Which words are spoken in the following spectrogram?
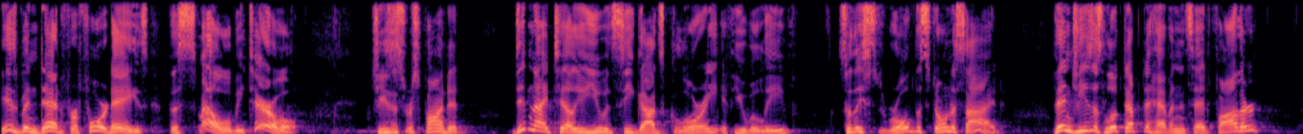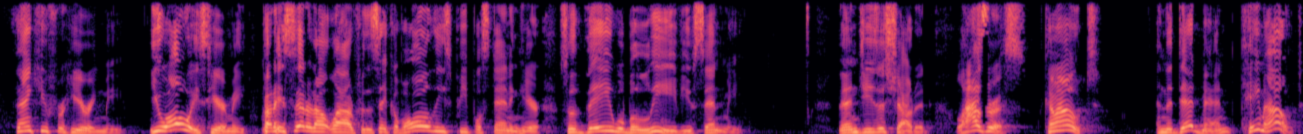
he has been dead for four days. The smell will be terrible. Jesus responded, Didn't I tell you you would see God's glory if you believe? So they rolled the stone aside. Then Jesus looked up to heaven and said, Father, thank you for hearing me. You always hear me, but I said it out loud for the sake of all these people standing here, so they will believe you sent me. Then Jesus shouted, Lazarus, come out. And the dead man came out,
